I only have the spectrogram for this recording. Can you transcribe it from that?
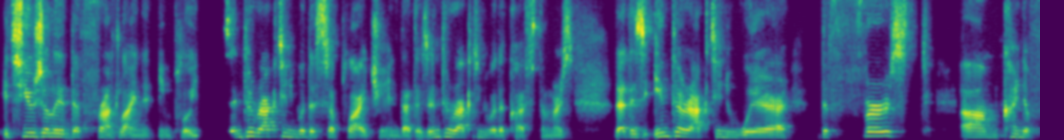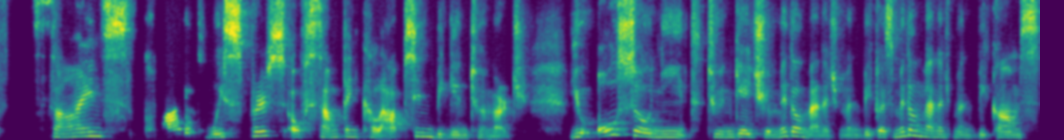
It's usually the frontline employee interacting with the supply chain, that is interacting with the customers, that is interacting where the first um, kind of signs, quiet whispers of something collapsing begin to emerge. You also need to engage your middle management because middle management becomes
